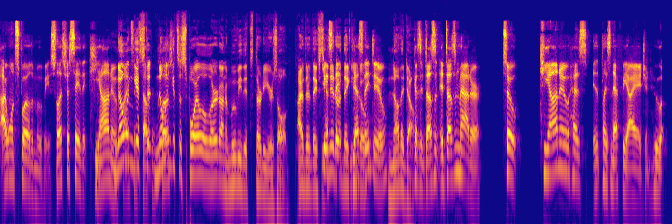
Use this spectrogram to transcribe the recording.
I won't spoil the movie. So let's just say that Keanu. No one gets to, no close... one gets a spoil alert on a movie that's thirty years old. Either they've seen yes, it they, or they can yes, go. they do. No, they don't because it doesn't. It doesn't matter. So Keanu has it plays an FBI agent who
